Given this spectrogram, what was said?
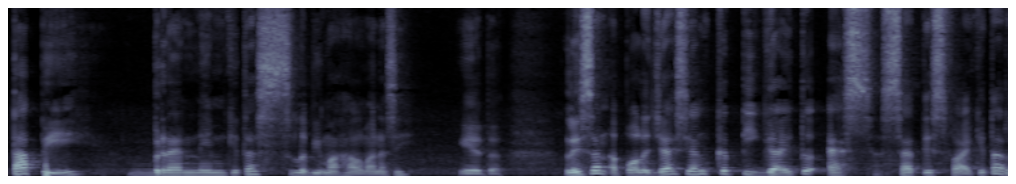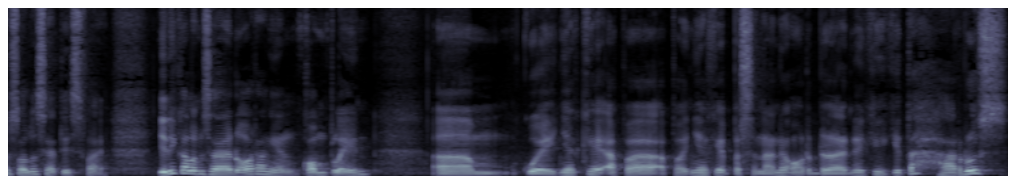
Tapi brand name kita lebih mahal mana sih? Gitu. Listen, apologize. Yang ketiga itu S, satisfy. Kita harus selalu satisfy. Jadi kalau misalnya ada orang yang komplain, um, kuenya kayak apa apanya kayak pesenannya orderannya kayak kita harus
